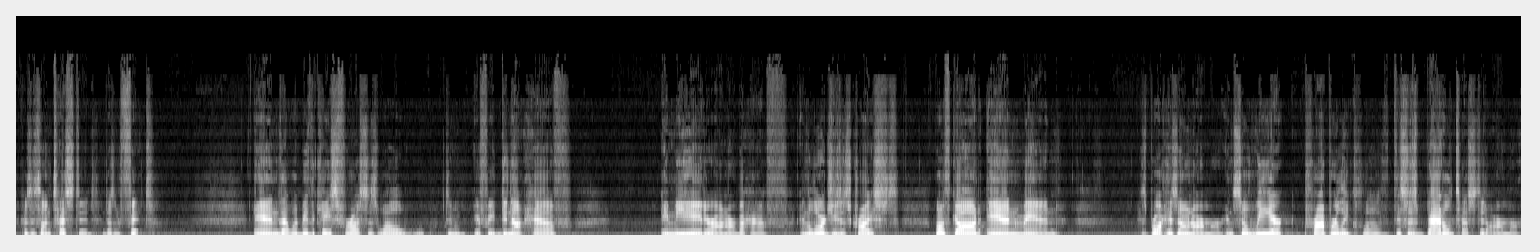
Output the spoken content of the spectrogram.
because it's untested, it doesn't fit. And that would be the case for us as well if we did not have a mediator on our behalf. And the Lord Jesus Christ, both God and man, has brought his own armor. And so we are properly clothed. This is battle tested armor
